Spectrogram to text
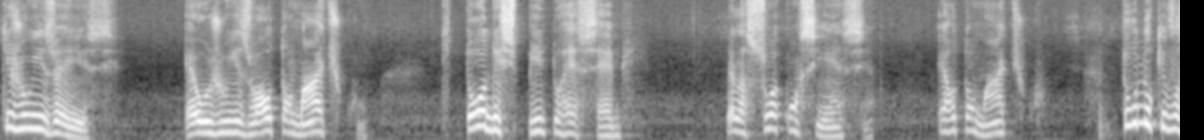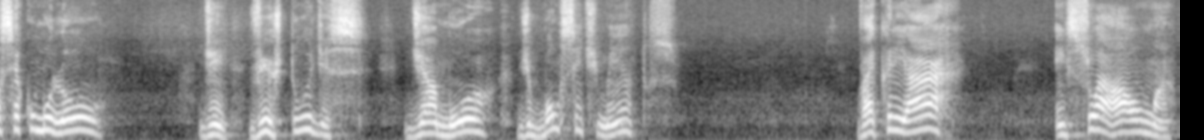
Que juízo é esse? É o juízo automático que todo espírito recebe pela sua consciência. É automático. Tudo que você acumulou de virtudes, de amor, de bons sentimentos, vai criar em sua alma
